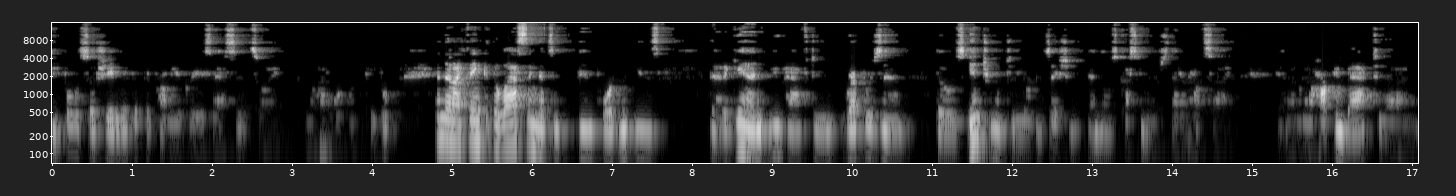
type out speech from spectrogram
people associated with it. They're probably your greatest asset, so I know how to work with people. And then I think the last thing that's important is that, again, you have to represent those internal to the organization and those customers that are outside. And I'm going to harken back to that I'm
